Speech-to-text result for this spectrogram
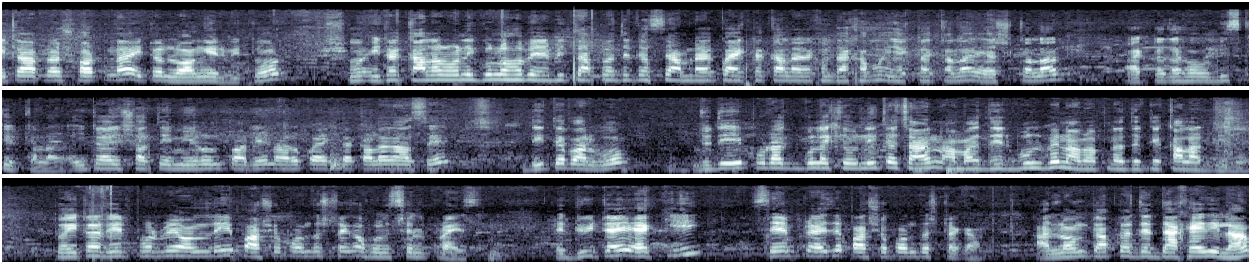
এটা আপনার শর্ট না, এটা লং এর ভিতর। তো এটা কালার অনেকগুলো হবে, এর ভিতরে আপনাদের কাছে আমরা কয়েকটা কালার এখন দেখাবো, একটা কালার অ্যাশ কালার একটা দেখাবো বিস্কিট কালার। এইটার সাথে মেরুন পাবেন আরও কয়েকটা কালার আছে দিতে পারব। যদি এই প্রোডাক্টগুলো কেউ নিতে চান আমাদের বলবেন আমরা আপনাদেরকে কালার দিব। তো এটা রেট পড়বে অনলি পাঁচশো পঞ্চাশ টাকা হোলসেল প্রাইস এই দুইটাই একই সেম প্রাইসে পাঁচশো পঞ্চাশ টাকা। আর লংটা আপনাদের দেখাই দিলাম।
